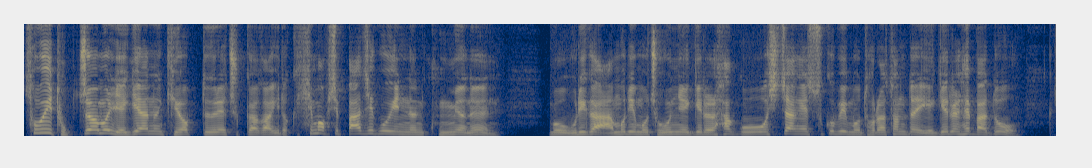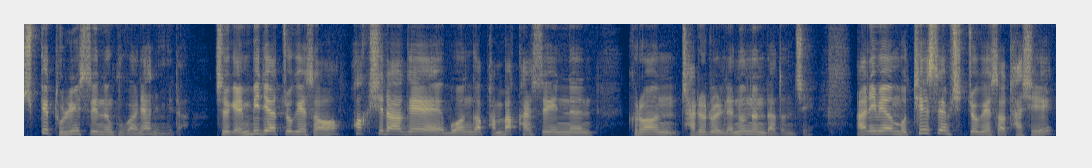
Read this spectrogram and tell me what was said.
소위 독점을 얘기하는 기업들의 주가가 이렇게 힘없이 빠지고 있는 국면은 뭐 우리가 아무리 뭐 좋은 얘기를 하고 시장의 수급이 뭐 돌아선다 얘기를 해봐도 쉽게 돌릴 수 있는 구간이 아닙니다. 즉 엔비디아 쪽에서 확실하게 무언가 반박할 수 있는 그런 자료를 내놓는다든지 아니면 뭐 TSMC 쪽에서 다시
